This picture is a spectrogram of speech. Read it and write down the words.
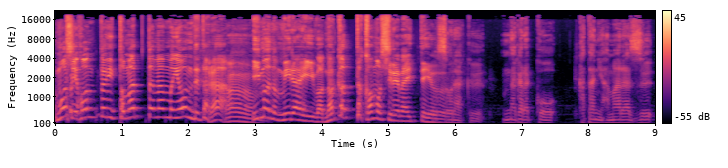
もし本当に止まったまんま読んでたら、うん。今の未来はなかったかもしれないっていう。おそらく。だからこう型にはまらず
